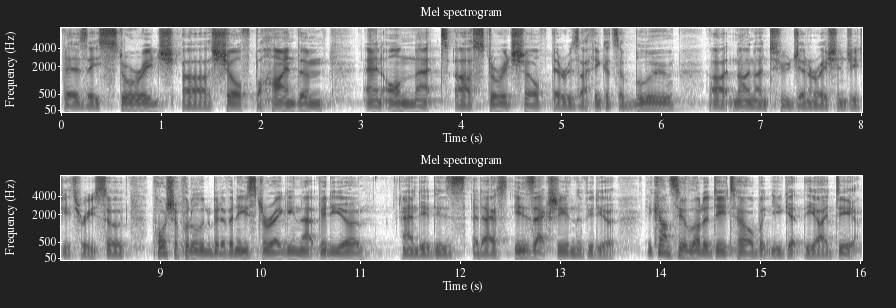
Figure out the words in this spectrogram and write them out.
there's a storage uh, shelf behind them, and on that uh, storage shelf, there is, I think it's a blue uh, 992 generation GT3. So Porsche put a little bit of an Easter egg in that video, and it is it is actually in the video. You can't see a lot of detail, but you get the idea.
